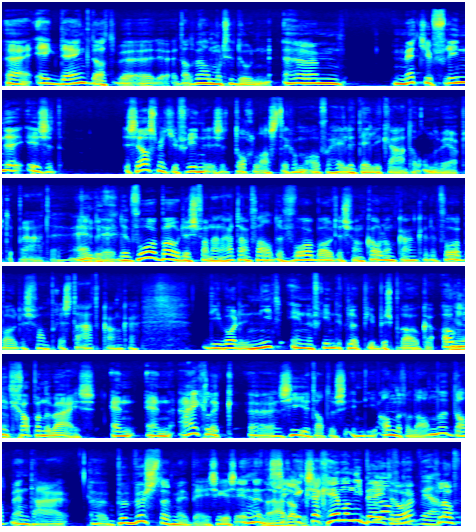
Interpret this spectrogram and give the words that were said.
uh, ik denk dat we uh, dat wel moeten doen. Um, met je vrienden is het zelfs met je vrienden is het toch lastig om over hele delicate onderwerpen te praten. Hè? De, de, voorbodes van een hartaanval, de voorbodes van kolonkanker, de voorbodes van prostaatkanker. Die worden niet in een vriendenclubje besproken. Ook ja. niet grappenderwijs. En, en eigenlijk uh, zie je dat dus in die andere landen, dat men daar uh, bewuster mee bezig is. En. Nou, ik is- zeg helemaal niet beter Geloof hoor. ik. Geloof,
